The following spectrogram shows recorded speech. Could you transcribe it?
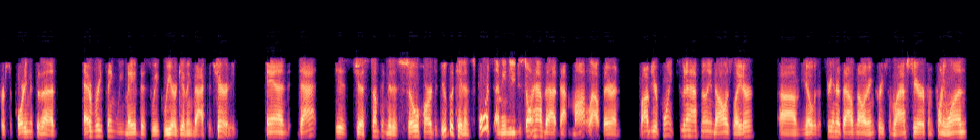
for supporting this event. Everything we made this week, we are giving back to charity. And that is just something that is so hard to duplicate in sports. I mean, you just don't have that, that model out there. And Bob, to your point, two and a half million dollars later, um, you know, it was a $300,000 increase from last year from 21.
